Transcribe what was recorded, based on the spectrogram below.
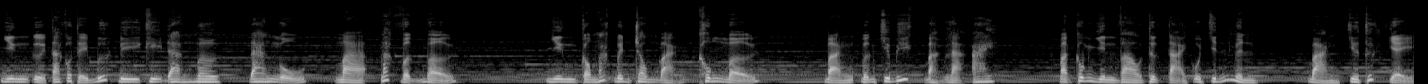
nhưng người ta có thể bước đi khi đang mơ, đang ngủ mà mắt vẫn mở. Nhưng con mắt bên trong bạn không mở. Bạn vẫn chưa biết bạn là ai bạn không nhìn vào thực tại của chính mình. Bạn chưa thức dậy.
